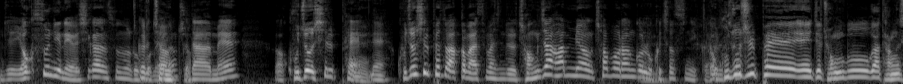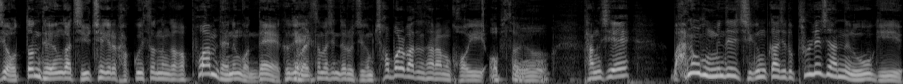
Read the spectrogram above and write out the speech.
이제 역순이네요 시간 순으로 그렇죠. 보면 그렇죠. 그다음에 어, 구조 실패. 네. 네. 구조 실패도 아까 말씀하신 대로 정장 한명 처벌한 걸로 그쳤으니까요. 그러니까 구조 실패에 이제 정부가 당시 어떤 대응과 지휘 체계를 갖고 있었는가가 포함되는 건데 그게 네. 말씀하신 대로 지금 처벌받은 사람은 거의 없어요. 없고 당시에 많은 국민들이 지금까지도 풀리지 않는 의혹이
